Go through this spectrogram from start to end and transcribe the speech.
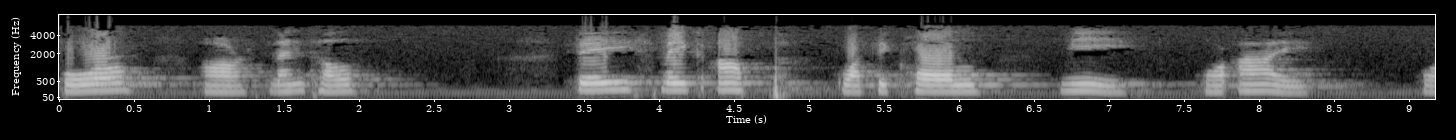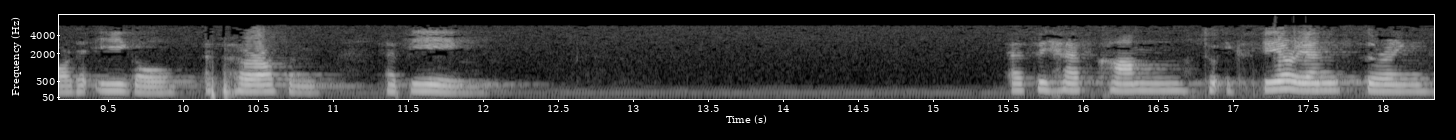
four are mental. They make up what we call me or I or the ego, a person, a being. As we have come to experience during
